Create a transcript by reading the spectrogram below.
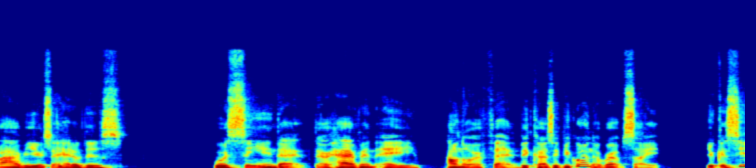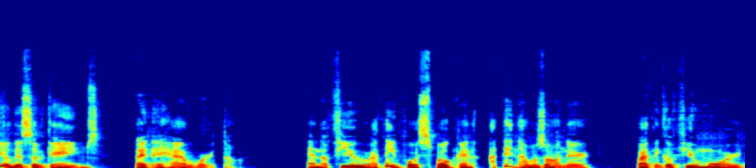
five years ahead of this, we're seeing that they're having a I don't know effect because if you go on their website, you can see a list of games that they have worked on, and a few I think Forspoken I think that was on there, but I think a few more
